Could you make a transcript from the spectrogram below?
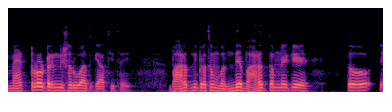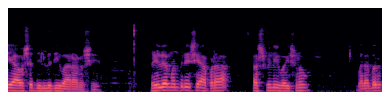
મેટ્રો ટ્રેનની શરૂઆત ક્યાંથી થઈ? ભારતની પ્રથમ વંદે ભારત તમને કે તો એ આવશે દિલ્હીથી વારાણસી. રેલવે મંત્રી છે આપણા અશ્વિની વૈષ્ણવ, બરાબર?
